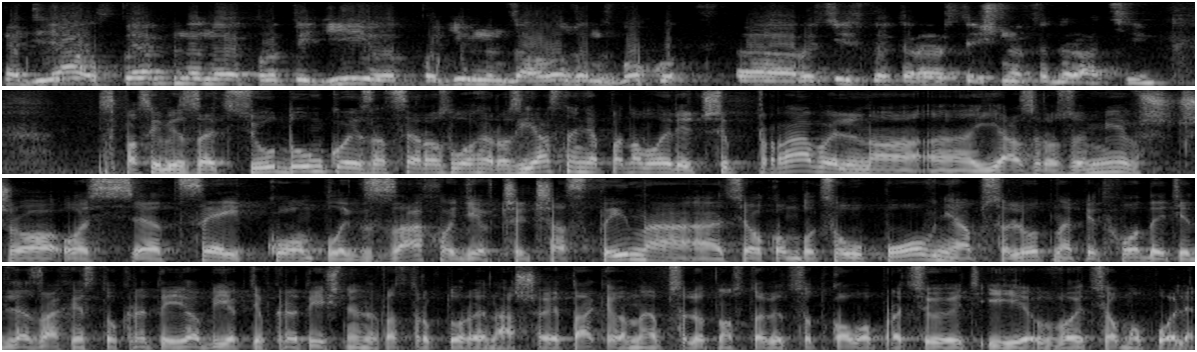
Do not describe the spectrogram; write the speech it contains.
для впевненої протидії от подібним загрозам з боку Російської терористичної федерації. Спасибі за цю думку і за це розлоге роз'яснення. Пане Валерій, чи правильно е, я зрозумів, що ось е, цей комплекс заходів чи частина е, цього комплексу у повні абсолютно підходить і для захисту крити... об'єктів критичної інфраструктури нашої, так і вони абсолютно 100% працюють і в цьому полі.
